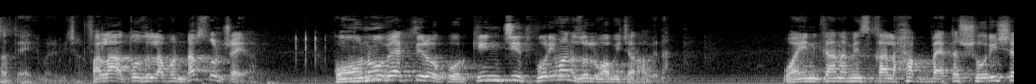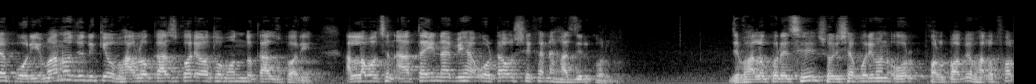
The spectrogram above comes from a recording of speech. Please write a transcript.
সাথে একেবারে বিচার। ফালা তুজলাম নাফসুল শাইয়া কোন ব্যক্তির ওপর কিঞ্চিত পরিমাণ জুলম, অবিচার হবে না। ওয়াইন কানা মিসকাল হাব্বা, একটা সরিষা পরিমাণও যদি কেউ ভালো কাজ করে অথবা মন্দ কাজ করে, আল্লাহ বলছেন আতাই না বিহা, ওটাও সেখানে হাজির করব। যে ভালো করেছে, সরিষা পরিমাণ ওর ফল পাবে, ভালো ফল।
